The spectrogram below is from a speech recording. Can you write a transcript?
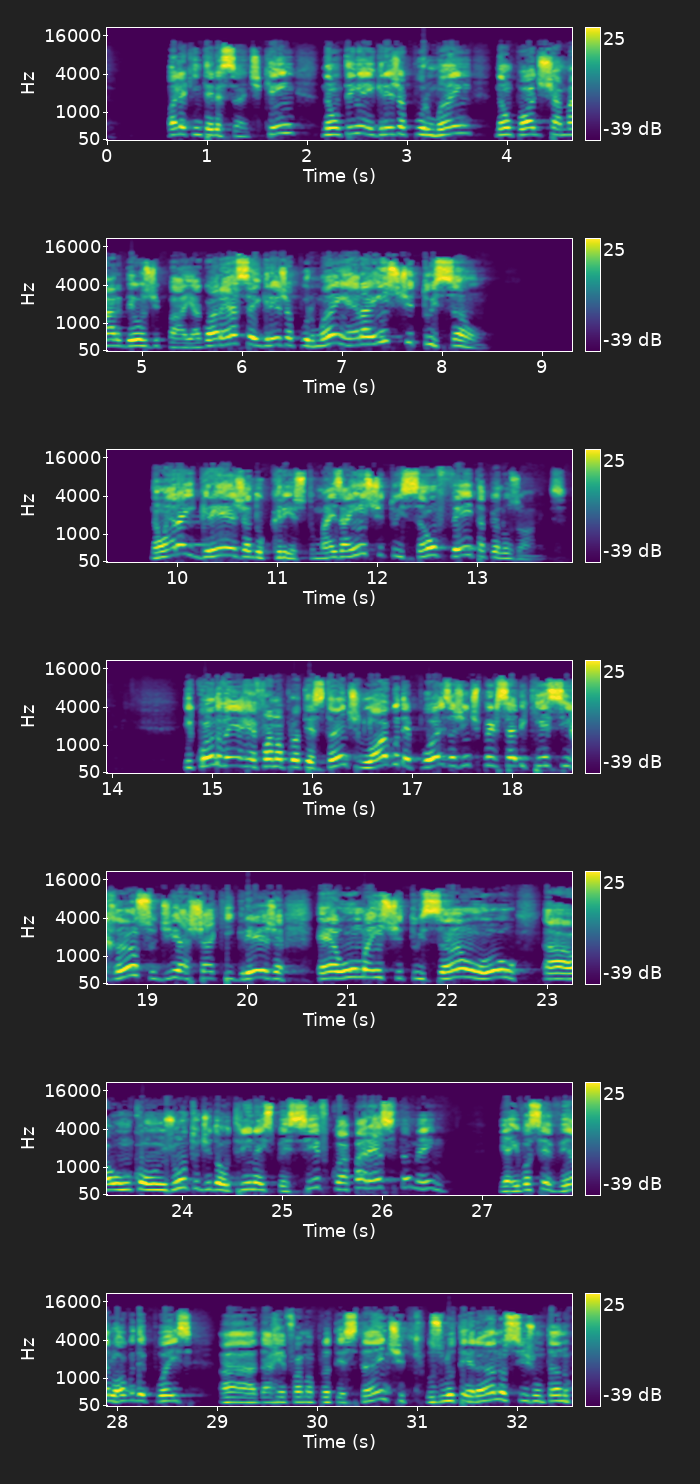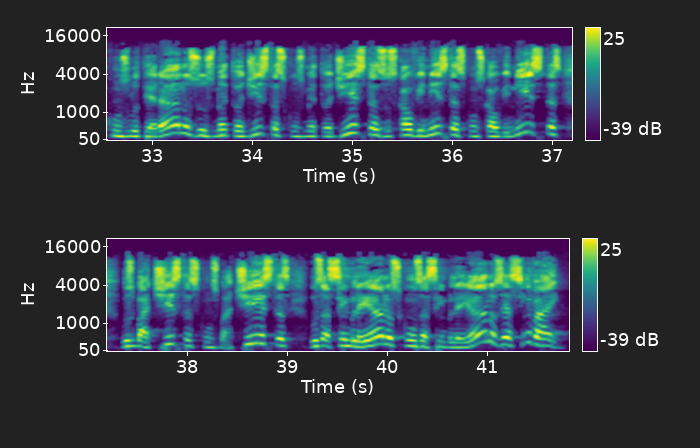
Olha que interessante. Quem não tem a igreja por mãe não pode chamar Deus de pai. Agora, essa igreja por mãe era a instituição. Não era a igreja do Cristo, mas a instituição feita pelos homens. E quando vem a reforma protestante, logo depois a gente percebe que esse ranço de achar que igreja é uma instituição ou ah, um conjunto de doutrina específico aparece também. E aí você vê logo depois ah, da reforma protestante, os luteranos se juntando com os luteranos, os metodistas com os metodistas, os calvinistas com os calvinistas, os batistas com os batistas, os assembleanos com os assembleanos, e assim vai.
